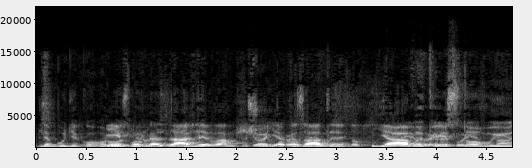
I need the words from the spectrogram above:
для будь-якого розміру показати деталі. вам, що щоб я показати. роблю я використовую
